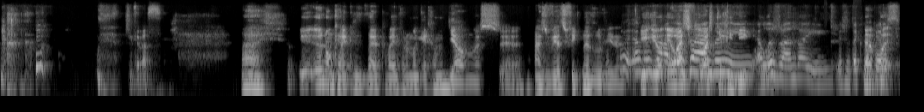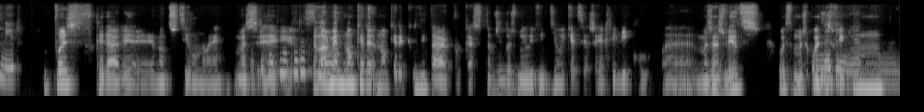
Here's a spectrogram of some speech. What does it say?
Desgraça. Ai, eu não quero acreditar que vai haver uma guerra mundial, mas uh, às vezes fico na dúvida. Já, eu, eu, acho, eu acho que é ridículo. Ela já anda aí, a gente é que não, não quer pois, assumir. Pois, se calhar é, é noutro estilo, não é? Mas é eu, eu, normalmente não quero, não quero acreditar, porque acho que estamos em 2021 e quer dizer, já é ridículo. Uh, mas às vezes ouço umas coisas e fico. Hum,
